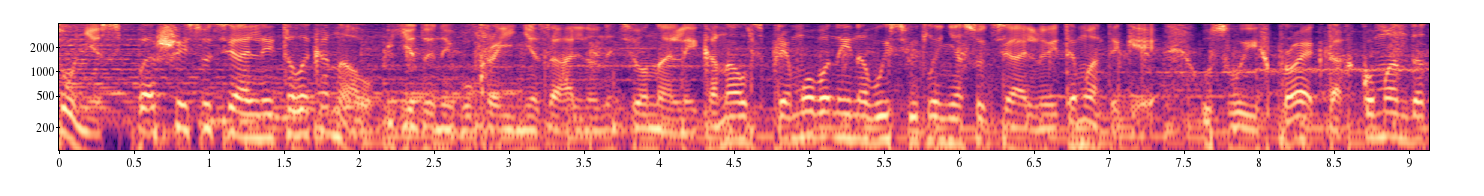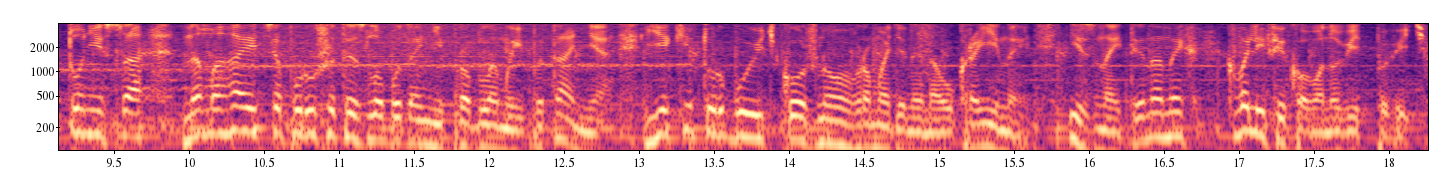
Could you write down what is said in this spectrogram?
Тоніс перший соціальний телеканал, єдиний в Україні загальнонаціональний канал, спрямований на висвітлення соціальної тематики. У своїх проектах команда Тоніса намагається порушити злободенні проблеми і питання, які турбують кожного громадянина України, і знайти на них кваліфіковану відповідь:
